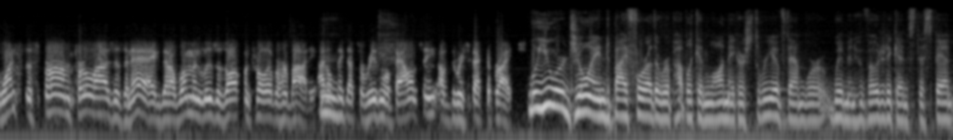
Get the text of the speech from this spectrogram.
once the sperm fertilizes an egg, that a woman loses all control over her body. I don't mm. think that's a reasonable balancing of the respective rights. Well, you were joined by four other Republican lawmakers. Three of them were women who voted against this ban.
